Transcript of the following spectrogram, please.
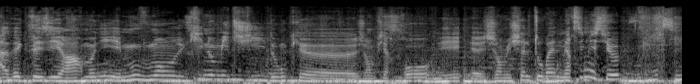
Avec plaisir, harmonie et mouvement du Kinomichi, donc Jean-Pierre Pro et Jean-Michel Touraine. Merci messieurs. Merci.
